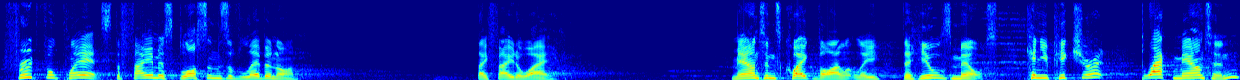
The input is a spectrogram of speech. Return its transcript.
Fruitful plants, the famous blossoms of Lebanon, they fade away. Mountains quake violently, the hills melt. Can you picture it? Black Mountain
